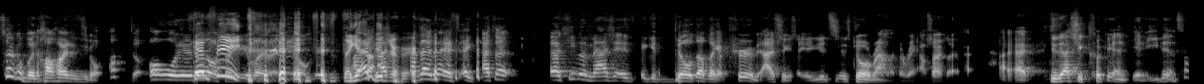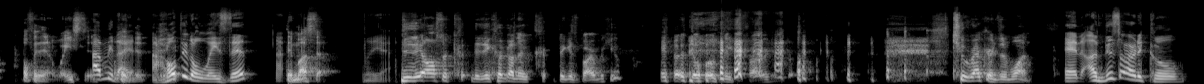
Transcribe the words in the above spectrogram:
Circle, but how high does it go? Up the oh, yeah, no, 10 no, feet. you're right, right, no, It's diameter. I, I thought, it's, like, I thought I keep imagining it, it gets built up like a pyramid. Actually, it's like, you just, just go around like a ring. I'm sorry. sorry. I, I, did they actually cook it and, and eat it and stuff? Hopefully, they didn't waste it. I mean, I, I hope they don't waste it. they must have. Yeah. Did they also cook, did they cook on the biggest barbecue? the world's biggest barbecue. Two records in one. And on this article,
